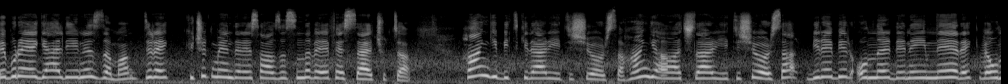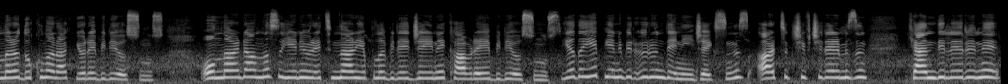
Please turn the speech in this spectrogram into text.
Ve buraya geldiğiniz zaman direkt Küçük Menderes Havzası'nda ve Efes Selçuk'ta hangi bitkiler yetişiyorsa, hangi ağaçlar yetişiyorsa birebir onları deneyimleyerek ve onlara dokunarak görebiliyorsunuz. Onlardan nasıl yeni üretimler yapılabileceğini kavrayabiliyorsunuz. Ya da yepyeni bir ürün deneyeceksiniz. Artık çiftçilerimizin kendilerini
